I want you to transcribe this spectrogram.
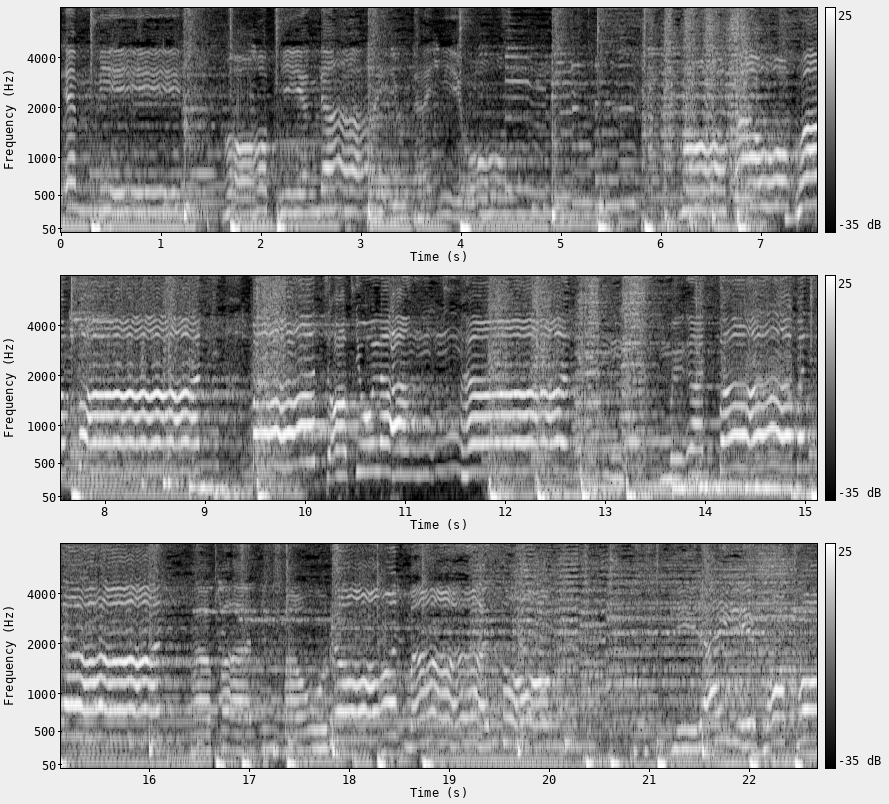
แก้มี พอเพียงได้ อยู่หลังหันเหมือนฟ้าบันดาลพาฝันเมารถมาส่งที่ได้พบพ่อ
